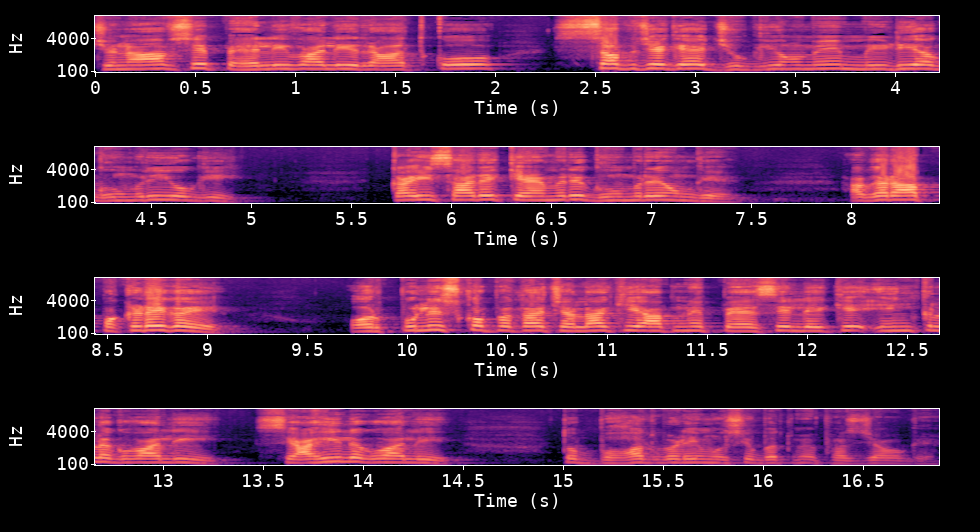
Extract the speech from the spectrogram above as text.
चुनाव से पहली वाली रात को सब जगह झुग्गियों में मीडिया घूम रही होगी। कई सारे कैमरे घूम रहे होंगे। अगर आप पकड़े गए और पुलिस को पता चला कि आपने पैसे लेके इंक लगवा ली, स्याही लगवा ली तो बहुत बड़ी मुसीबत में फंस जाओगे।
